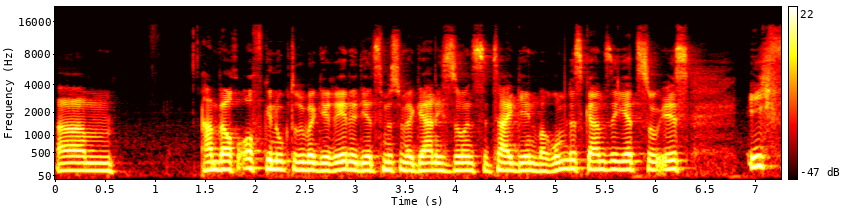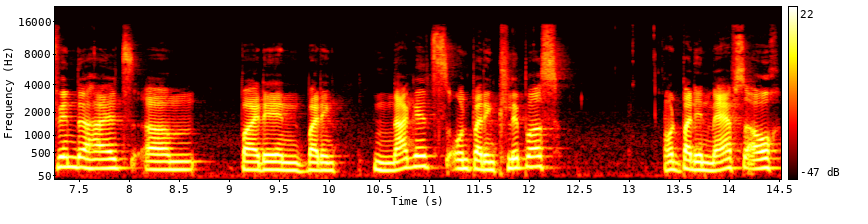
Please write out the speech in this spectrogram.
Ähm, haben wir auch oft genug drüber geredet. Jetzt müssen wir gar nicht so ins Detail gehen, warum das Ganze jetzt so ist. Ich finde halt ähm, bei, den, bei den Nuggets und bei den Clippers und bei den Mavs auch,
